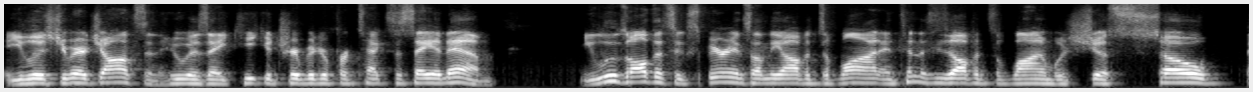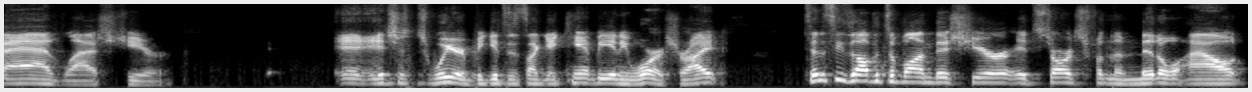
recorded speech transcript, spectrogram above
You lose Jahmir Johnson, who is a key contributor for Texas A&M. You lose all this experience on the offensive line, and Tennessee's offensive line was just so bad last year. It's just weird because it's like it can't be any worse, right? Tennessee's offensive line this year, it starts from the middle out.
